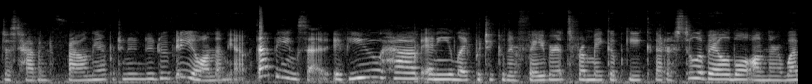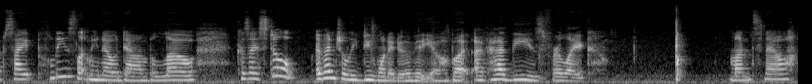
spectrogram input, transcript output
just haven't found the opportunity to do a video on them yet. That being said, if you have any like particular favorites from Makeup Geek that are still available on their website, please let me know down below because I still eventually do want to do a video, but I've had these for like months now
